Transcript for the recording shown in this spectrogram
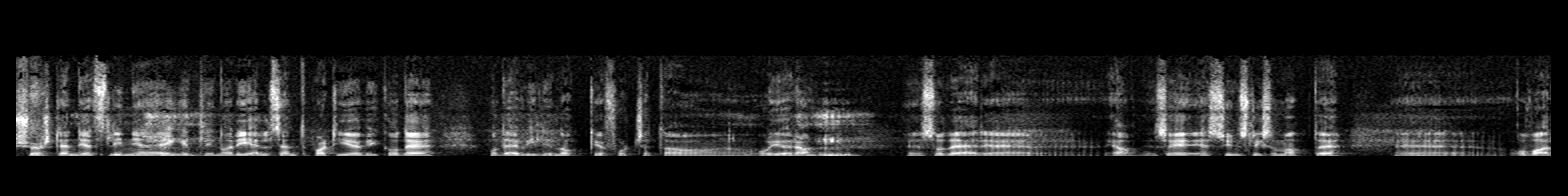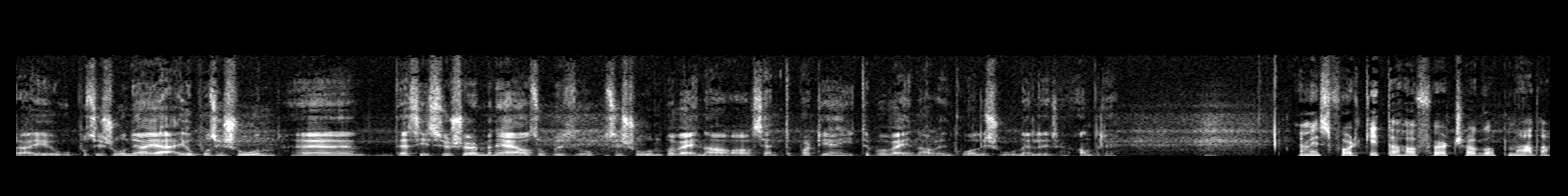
sjølstendighetslinje, mm. egentlig, når det gjelder Senterpartiet i Gjøvik, og, og, det vil jeg nok fortsette å, å gjøre. Mm. Så det er Ja, så jeg, jeg syns liksom at eh, å være i opposisjon Ja, jeg er i opposisjon, eh, det sies jo sjøl, men jeg er altså opposisjon på vegne av, av Senterpartiet, ikke på vegne av en koalisjon eller andre. Men hvis folk ikke har ført så godt med, da,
